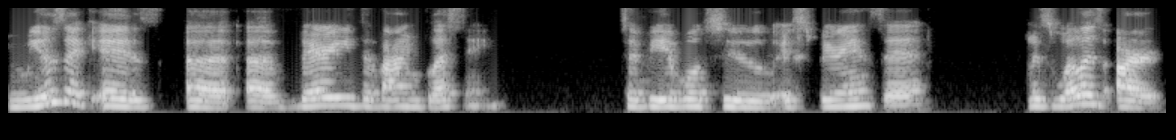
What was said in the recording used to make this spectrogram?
music is a, a very divine blessing to be able to experience it as well as art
